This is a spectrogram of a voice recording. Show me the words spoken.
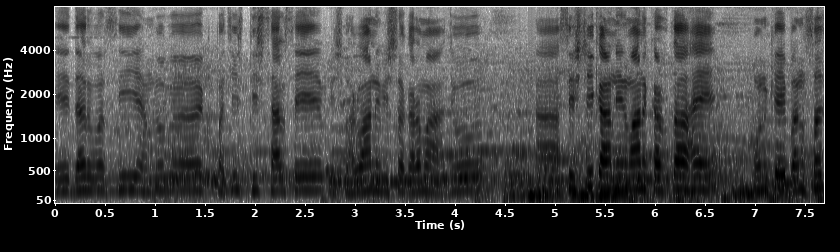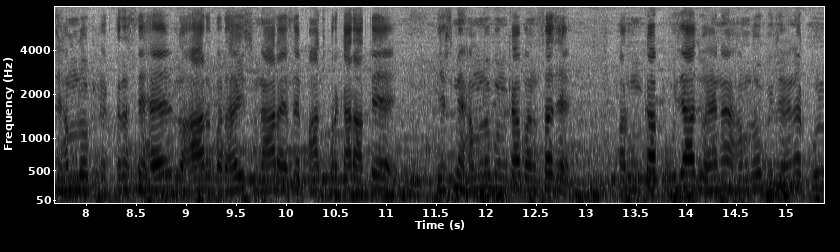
ये दर वर्षी हम लोग पच्चीस तीस साल से विश्व भगवान विश्वकर्मा जो सृष्टि का निर्माण करता है उनके वंशज हम लोग एक तरह से है लोहार बढ़ई सुनार ऐसे पांच प्रकार आते हैं जिसमें हम लोग उनका वंशज है। और उनका पूजा जो है ना, हम लोग जो है ना, कुल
